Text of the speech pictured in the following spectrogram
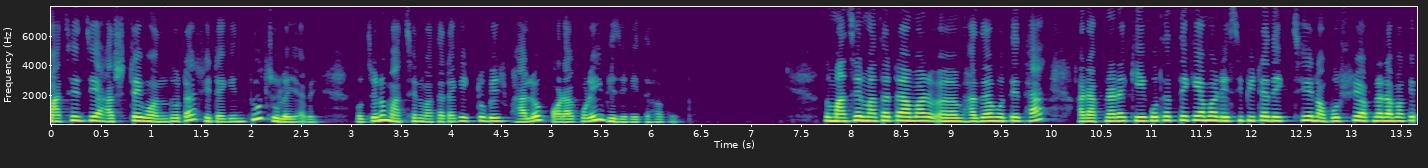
মাছের যে আষ্টে গন্ধটা সেটা কিন্তু চলে যাবে। ওর জন্য মাছের মাথাটাকে একটু বেশ ভালো কড়া করেই ভেজে নিতে হবে। তো মাছের মাথাটা আমার ভাজা হতে থাক। আর আপনারা কে কোথার থেকে আমার রেসিপিটা দেখছেন, অবশ্যই আপনারা আমাকে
